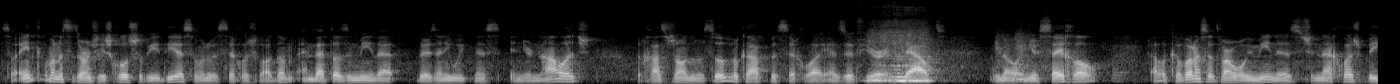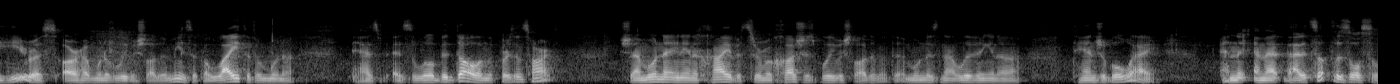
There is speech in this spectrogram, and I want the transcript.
So ain't kavanah sadaron sheish chol shel b'yidiyah someone with sechel shel adam, and that doesn't mean that there's any weakness in your knowledge. As if you're in doubt, you know, in your seichel. Al kavanah sadaron, what we mean is shenechlash behiras are hamuna shel means that the light of amuna has is a little bit dull in the person's heart. Shamuna in chay b'tzur mechash is b'liv shel adam that the amuna is not living in a tangible way and and that, that itself is also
